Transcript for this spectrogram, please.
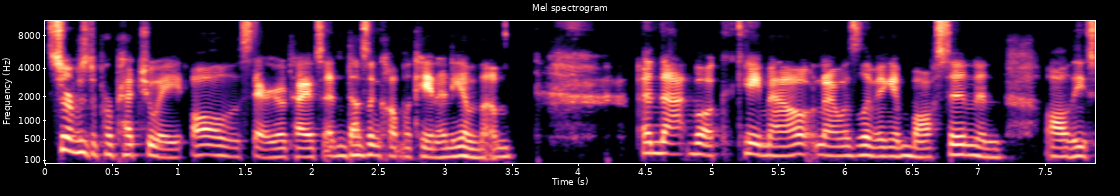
serves to perpetuate all the stereotypes and doesn't complicate any of them. And that book came out and i was living in boston and all these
